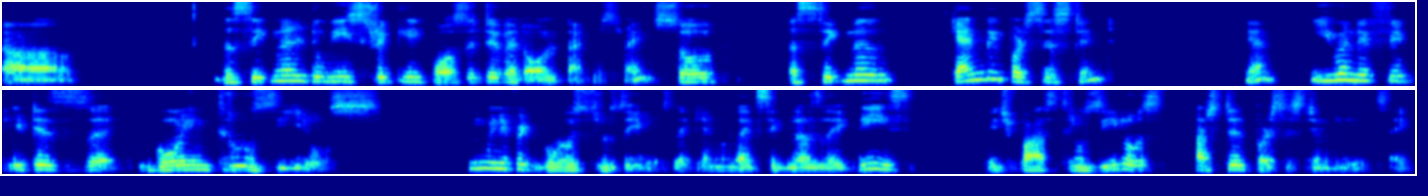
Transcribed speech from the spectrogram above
uh, the signal to be strictly positive at all times, right? So a signal can be persistent, yeah, even if it, it is uh, going through zeros, even if it goes through zeros, like you know, like signals like these, which pass through zeros, are still persistently excited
